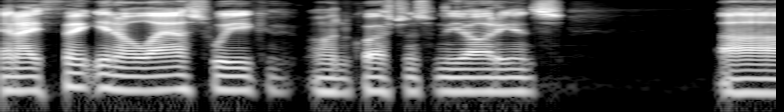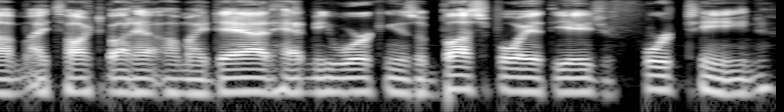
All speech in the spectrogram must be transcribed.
and I think you know, last week on questions from the audience, um, I talked about how, my dad had me working as a busboy at the age of 14,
